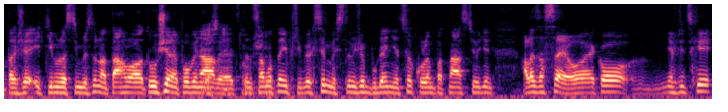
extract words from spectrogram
takže i tímhle s tím by se to natáhlo, ale to už je nepovinná Jasně, věc. Ten samotný příběh si myslím, že bude něco kolem 15 hodin, ale zase jo, jako mě vždycky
